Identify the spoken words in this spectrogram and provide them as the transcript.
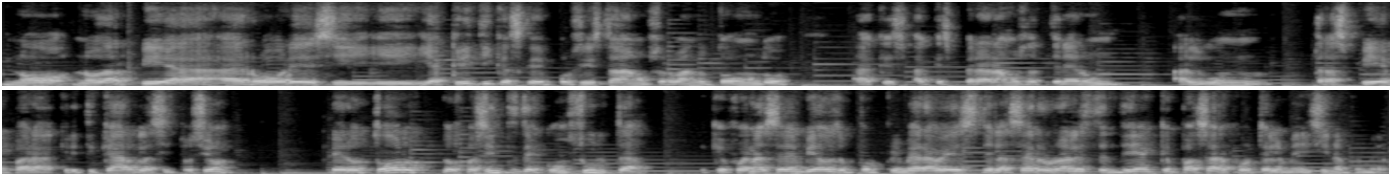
no, no dar pie a, errores y, a críticas que por sí estaban observando todo el mundo, a que, a que esperáramos a tener un, algún traspié para criticar la situación. Pero todos los pacientes de consulta que fueran a ser enviados por primera vez de las áreas rurales tendrían que pasar por telemedicina primero.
